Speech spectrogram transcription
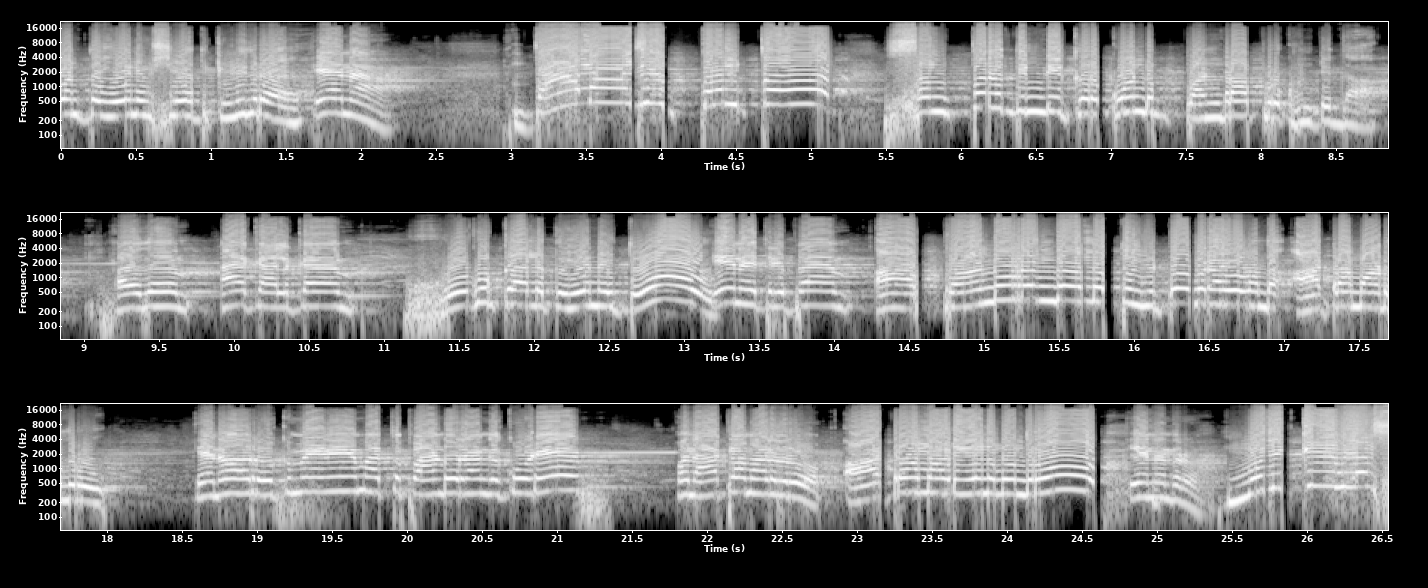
ಪಂತ ಏನು ವಿಷಯ ಅಂತ ಕೇಳಿದ್ರೆ ಏನ? ದಾಮಾಜಿ ಪಂತ ಸಂತರ ದಿಂಡಿ ಕರ್ಕೊಂಡು ಪಂಡ್ರಾಪುರಕ್ಕೆ ಹೊಂಟಿದ್ದ. ಹೌದು ಆ ಕಾಲಕ್ಕ? ಹೋಗು ಕಾಲಕ್ಕೆ ಏನಾಯ್ತು? ಏನಾಯ್ತ್ರಿಪ್ಪ? ಆ ಪಾಂಡುರಂಗ ಮತ್ತು ವಿಠೋಬರಾಯ ಒಂದು ಆಟ ಮಾಡಿದ್ರು. ಏನೋ ರುಕ್ಮಿಣಿ ಮತ್ತು ಪಾಂಡುರಂಗ ಕೂಡಿ ಒಂದು ಆಟ ಮಾಡಿದ್ರು. ಆಟ ಮಾಡಿ ಏನು ಬಂದ್ರು? ಏನಂದ್ರು? ಮುದುಕಿ ವೇಷ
